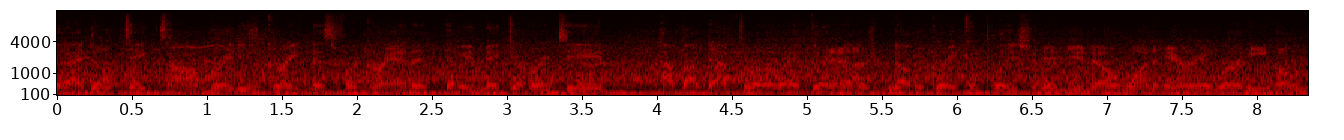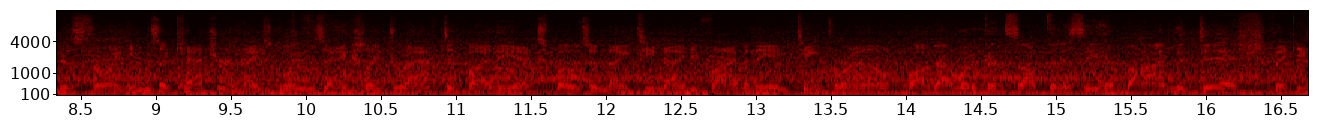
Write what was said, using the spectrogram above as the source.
that I don't take Tom Brady's greatness for granted, that we make it routine. How about that throw right there? Yeah. Another, another great completion. And you know one area where he honed his throwing, he was a catcher in high school. He was actually drafted by the Expos in 1995 in the 18th round. Wow, that would have been something to see him behind the dish. Think he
